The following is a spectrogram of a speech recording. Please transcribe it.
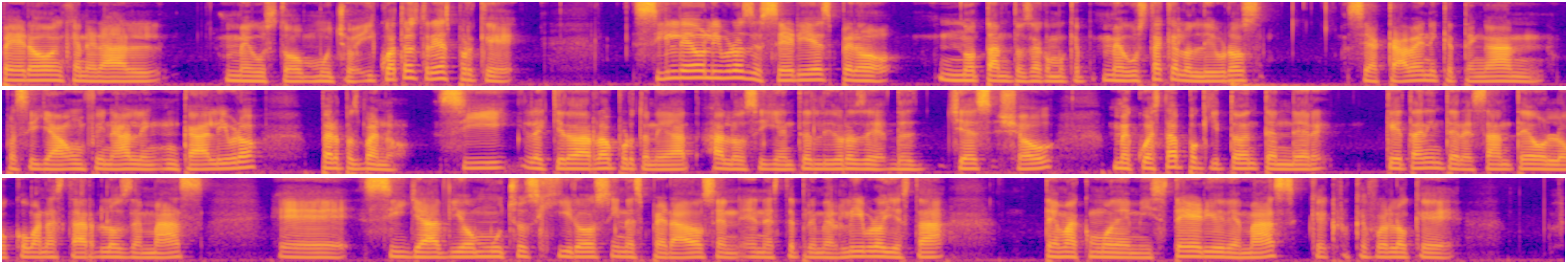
pero en general me gustó mucho. Y cuatro estrellas porque sí leo libros de series, pero no tanto. O sea, como que me gusta que los libros se acaben y que tengan, pues sí, ya un final en, cada libro. Pero pues bueno, sí le quiero dar la oportunidad a los siguientes libros de The Jess Show. Me cuesta poquito entender qué tan interesante o loco van a estar los demás. Eh, si ya dio muchos giros inesperados en, en este primer libro y está tema como de misterio y demás, que creo que fue lo que,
